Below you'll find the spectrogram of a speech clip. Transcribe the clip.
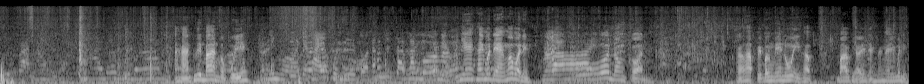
พื้นบ้านเฮานี่แหละถ่ายเด้อมีบ้านอาหารพื้นบ้านปะปุ๋ย ตอนนี้กำลังเดินนี่เป็นแย่ไข่มดแดงมาบ่นี่โอ้น้องก่อนเอาครับไปเบิ่งเมนูอีกครับบ้าวเขียวอย่างทั้งไงบ่นี่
